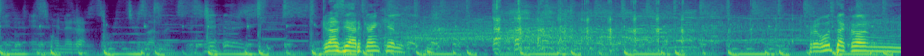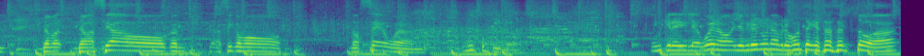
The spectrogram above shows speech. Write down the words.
en, en general, totalmente. Gracias, Arcángel. Preguntas con dema- demasiado, con- así como, no sé, weón, muy complicado. Increíble. Bueno, yo creo que una pregunta que se hacen todas,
